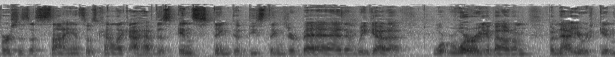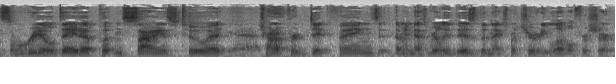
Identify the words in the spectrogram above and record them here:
versus a science. It was kind of like I have this instinct that these things are bad, and we gotta w- worry about them. But now you're getting some real data, putting science to it, Yes. trying to predict things. I mean, that really this is the next maturity level for sure.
